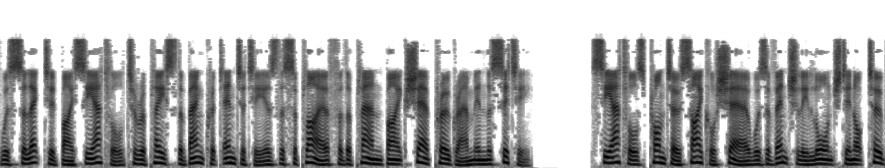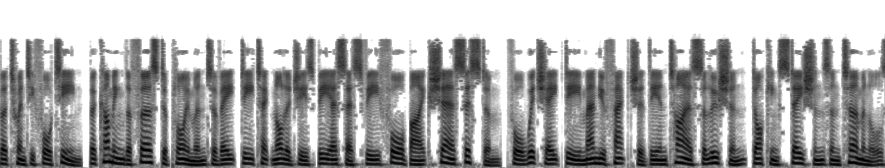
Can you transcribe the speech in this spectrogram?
was selected by Seattle to replace the bankrupt entity as the supplier for the planned bike share program in the city. Seattle's Pronto Cycle Share was eventually launched in October 2014, becoming the first deployment of 8D Technologies' BSSV4 bike share system, for which 8D manufactured the entire solution docking stations and terminals,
